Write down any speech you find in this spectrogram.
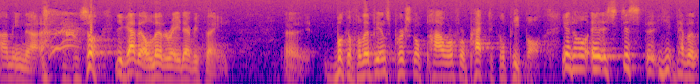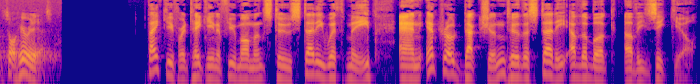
I mean, uh, so you got to alliterate everything. Uh, Book of Philippians, personal power for practical people. You know, it's just, uh, you have a, so here it is. Thank you for taking a few moments to study with me an introduction to the study of the book of Ezekiel.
